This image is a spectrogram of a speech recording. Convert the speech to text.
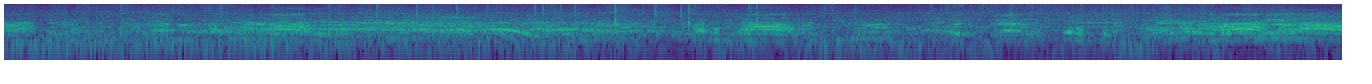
하지마 하지마 하지마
